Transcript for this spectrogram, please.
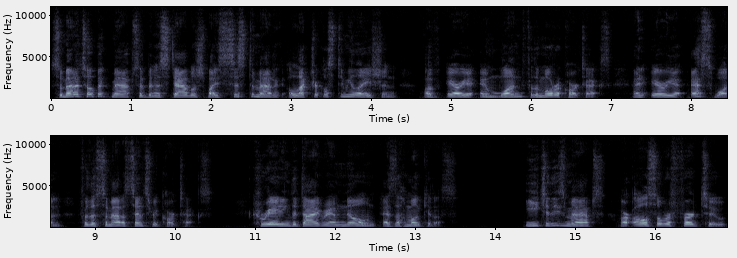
Somatotopic maps have been established by systematic electrical stimulation of area M1 for the motor cortex and area S1 for the somatosensory cortex creating the diagram known as the homunculus. Each of these maps are also referred to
